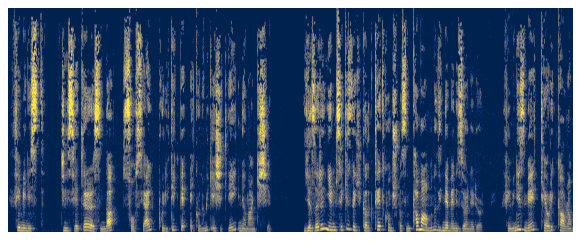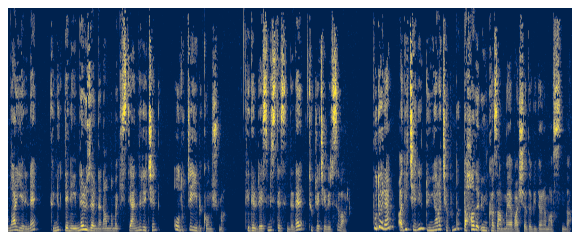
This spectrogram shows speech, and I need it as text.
Feminist, cinsiyetler arasında sosyal, politik ve ekonomik eşitliğe inanan kişi. Yazarın 28 dakikalık TED konuşmasının tamamını dinlemenizi öneriyorum. Feminizmi teorik kavramlar yerine günlük deneyimler üzerinden anlamak isteyenler için oldukça iyi bir konuşma. TED'in resmi sitesinde de Türkçe çevirisi var. Bu dönem Adichie'nin dünya çapında daha da ün kazanmaya başladığı bir dönem aslında.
